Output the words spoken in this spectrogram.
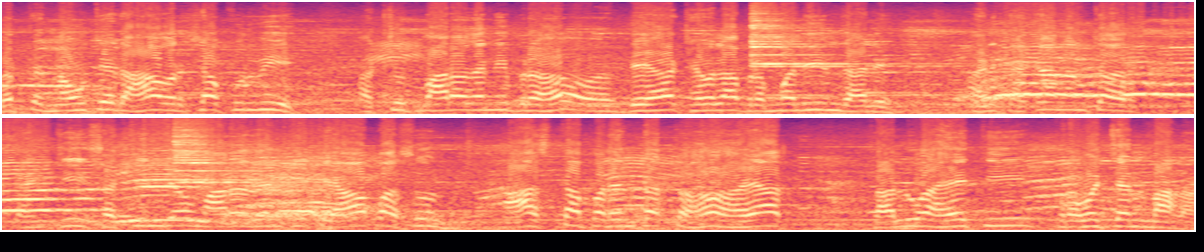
गत नऊ ते दहा वर्षापूर्वी अच्युत महाराजांनी ब्रह देह ठेवला ब्रह्मलीन झाले. आणि त्याच्यानंतर त्यांची सचिनदेव महाराजांची तेव्हापासून आजतापर्यंत तह हयात चालू आहे ती प्रवचनमाला.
